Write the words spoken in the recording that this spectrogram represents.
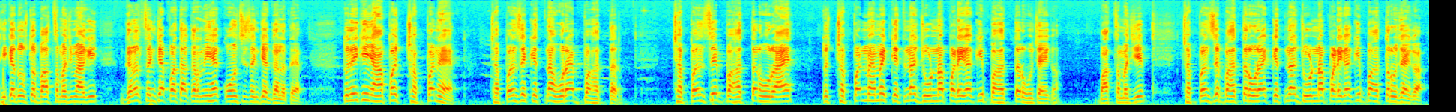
ठीक है दोस्तों, बात समझ में आ गई? गलत संख्या पता करनी है, कौन सी संख्या गलत है? तो देखिए यहाँ पर छप्पन है। छप्पन से कितना हो रहा है? बहत्तर। छप्पन से बहत्तर हो रहा है तो छप्पन में हमें कितना जोड़ना पड़ेगा कि बहत्तर हो जाएगा? बात समझिए। छप्पन से बहत्तर हो रहा है, कितना जोड़ना पड़ेगा कि बहत्तर हो जाएगा?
